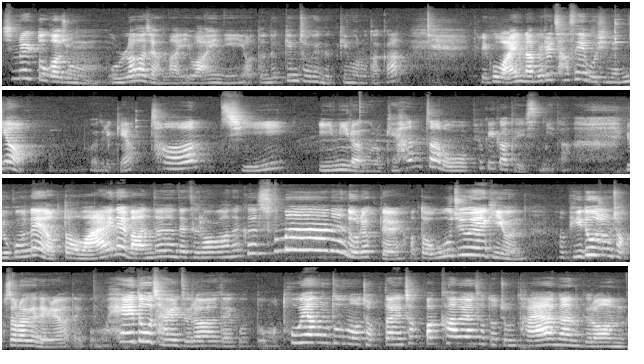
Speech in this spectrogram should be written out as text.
친밀도가 좀 올라가지 않나 이 와인이 어떤 느낌적인 느낌으로다가 그리고 와인 라벨을 자세히 보시면요 보여드릴게요 천지인이라고 이렇게 한자로 표기가 되어 있습니다 요거는 어떤 와인을 만드는 데 들어가는 그 수많은 노력들, 어떤 우주의 기운, 비도 좀 적절하게 내려야 되고, 뭐 해도 잘 들어야 되고, 또 뭐 토양도 뭐 적당히 척박하면서도 좀 다양한 그런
